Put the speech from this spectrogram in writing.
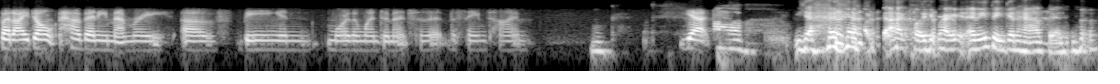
but I don't have any memory of being in more than one dimension at the same time Okay. yet. Uh, yeah, exactly. Right. Anything can happen.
